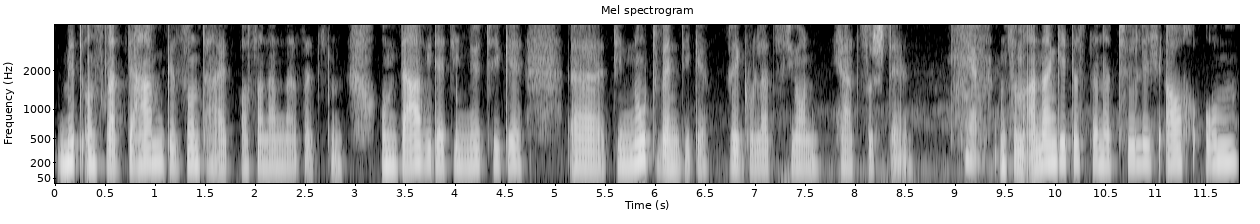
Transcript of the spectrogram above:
mit unserer Darmgesundheit auseinandersetzen, um da wieder die nötige, äh, die notwendige Regulation herzustellen. Ja. Und zum anderen geht es dann natürlich auch um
